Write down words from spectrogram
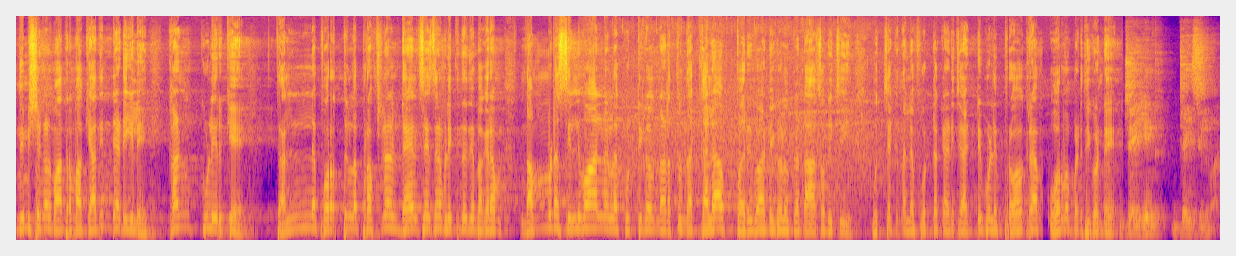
നിമിഷങ്ങൾ മാത്രം ബാക്കി. അതിന്റെ ഇടയിൽ കൺകുളിർക്കെ നല്ല പുറത്തുള്ള പ്രൊഫഷണൽ ഡാൻസേഴ്സിനെ വിളിക്കുന്നതിന് പകരം നമ്മുടെ സിൽവാനിലുള്ള കുട്ടികൾ നടത്തുന്ന കലാപരിപാടികളും കണ്ട് ആസ്വദിച്ച് ഉച്ചയ്ക്ക് നല്ല ഫുഡൊക്കെ അടിച്ച് അടിപൊളി പ്രോഗ്രാം ഓർമ്മപ്പെടുത്തിക്കൊണ്ട് ജയ് ഹിന്ദ് ജയ് സിൽവാൻ.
